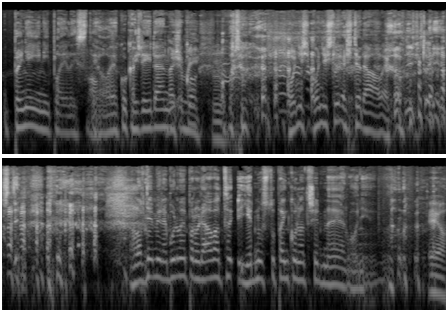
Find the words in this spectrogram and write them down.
úplně jiný playlist, no. jo, jako každý den. Než jako, my. Hmm. oni, oni šli ještě dál. Jako. ještě. Hlavně my nebudeme prodávat jednu stupenku na tři dny, jak oni. jo.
